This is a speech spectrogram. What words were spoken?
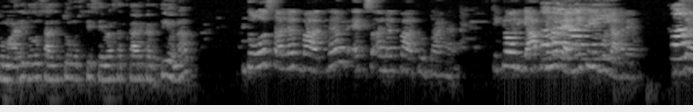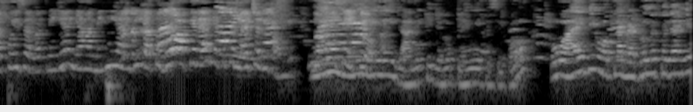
तुम्हारी दोस्त आती तुम उसकी सेवा सत्कार करती हो ना? दोस्त अलग बात है और एक्स अलग बात होता है। ठीक है और आप यहाँ रहने के लिए बुला रहे हो। कोई ज़रूरत नहीं है यहाँ नहीं आएगी या तो वो आके रहे या तो फिर मैं चली जाऊँगी। नहीं नहीं नहीं, नहीं जाने की ज़रूरत नहीं है किसी को। वो आएगी वो अपना बेडरूम में सो जाएगी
